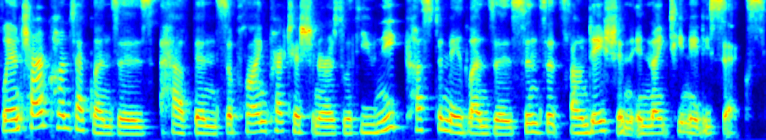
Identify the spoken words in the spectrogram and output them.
Blanchard contact lenses have been supplying practitioners with unique custom made lenses since its foundation in 1986,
